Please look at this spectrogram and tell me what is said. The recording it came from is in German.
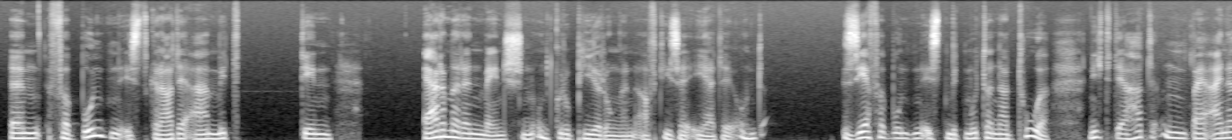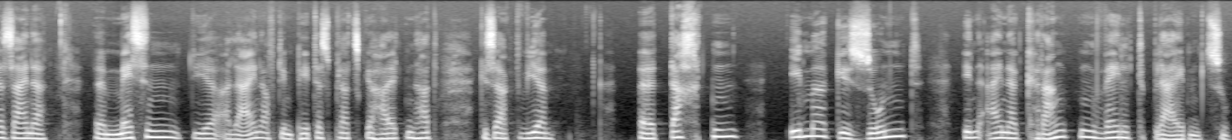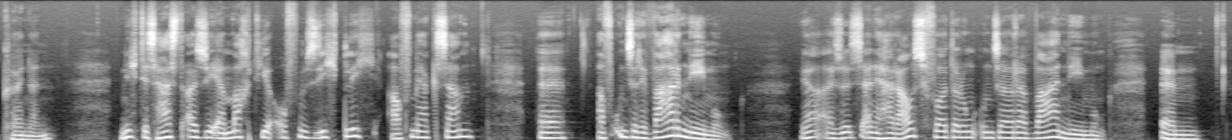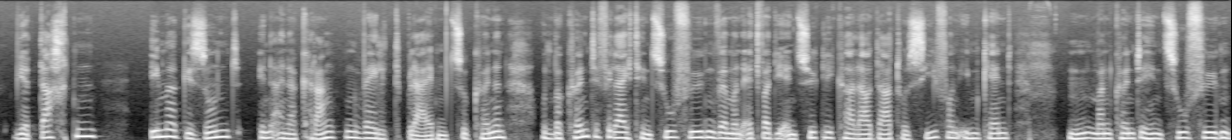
ähm, verbunden ist, gerade auch mit den ärmeren Menschen und Gruppierungen auf dieser Erde und sehr verbunden ist mit Mutter Natur. Nicht, der hat hm, bei einer seiner äh, Messen, die er allein auf dem Petersplatz gehalten hat, gesagt, wir äh, dachten immer gesund in einer kranken Welt bleiben zu können. Nicht? Das heißt also, er macht hier offensichtlich aufmerksam äh, auf unsere Wahrnehmung. Ja, also es ist eine Herausforderung unserer Wahrnehmung. Ähm, wir dachten, immer gesund in einer kranken Welt bleiben zu können. Und man könnte vielleicht hinzufügen, wenn man etwa die Enzyklika Laudato Si von ihm kennt, man könnte hinzufügen,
